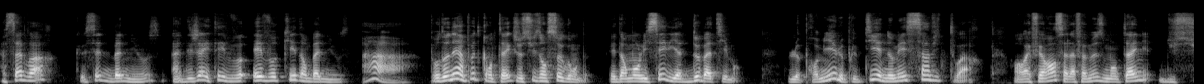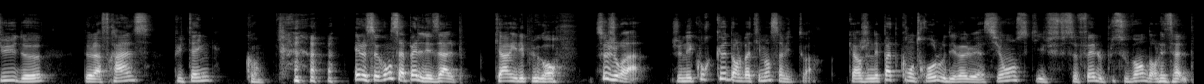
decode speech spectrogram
À savoir que cette bad news a déjà été évo- évoquée dans Bad News. Ah. Pour donner un peu de contexte, je suis en seconde, et dans mon lycée, il y a deux bâtiments. Le premier, le plus petit, est nommé Saint-Victoire, en référence à la fameuse montagne du sud de, de la France, putain, con. et le second s'appelle les Alpes, car il est plus grand. Ce jour-là, je n'ai cours que dans le bâtiment Saint-Victoire, car je n'ai pas de contrôle ou d'évaluation, ce qui se fait le plus souvent dans les Alpes.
